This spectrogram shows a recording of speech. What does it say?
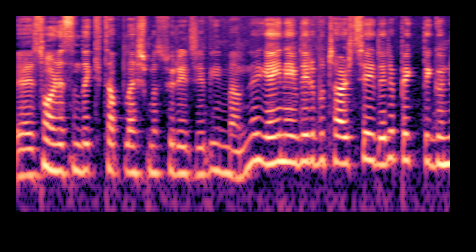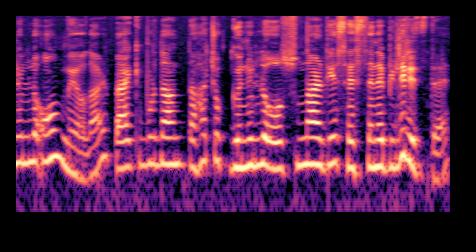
e, sonrasında kitaplaşma süreci bilmem ne. Yayın evleri bu tarz şeylere pek de gönüllü olmuyorlar. Belki buradan daha çok gönüllü olsunlar diye seslenebiliriz de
